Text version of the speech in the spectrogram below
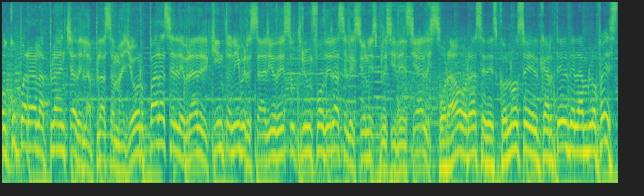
ocupará la plancha de la Plaza Mayor para celebrar el quinto aniversario de su triunfo de las elecciones presidenciales. Por ahora se desconoce el cartel del AMLO Fest.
